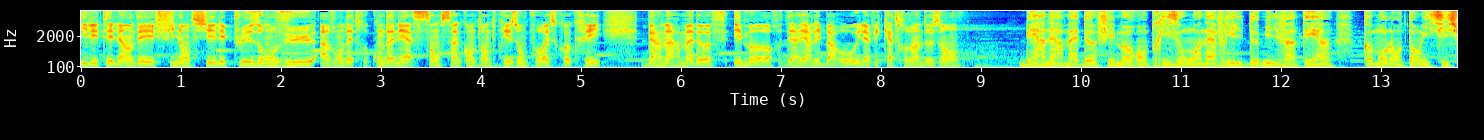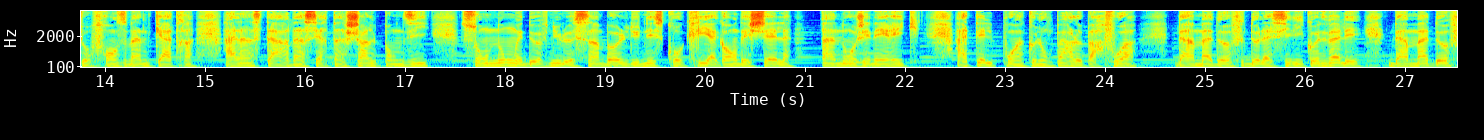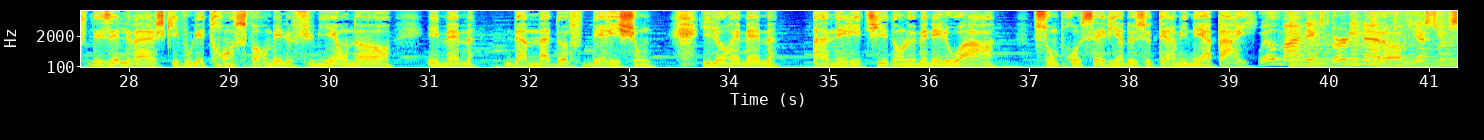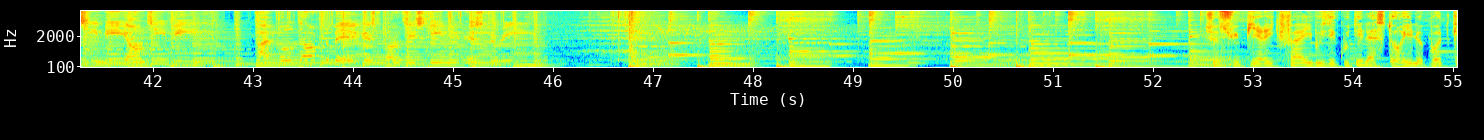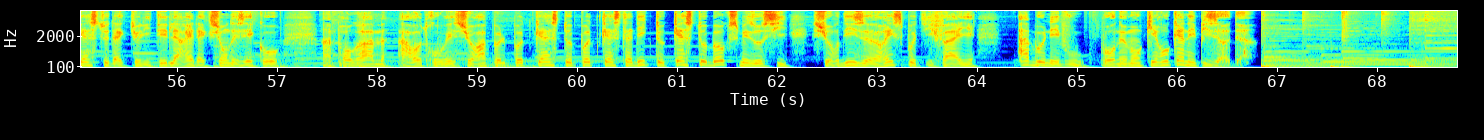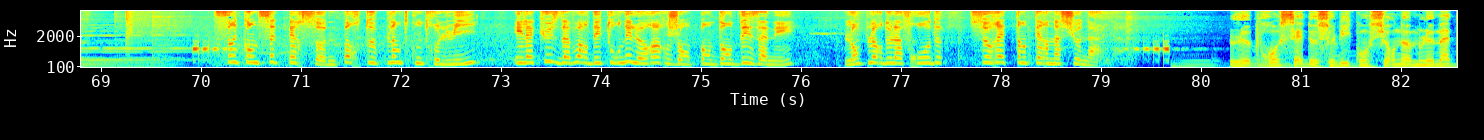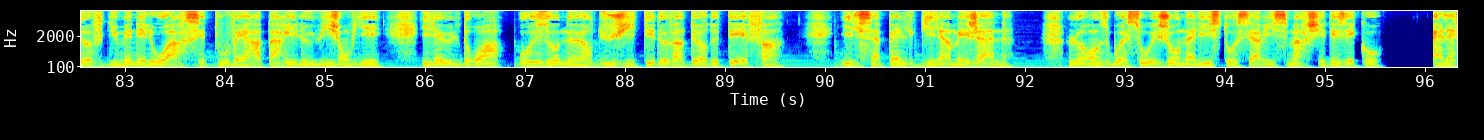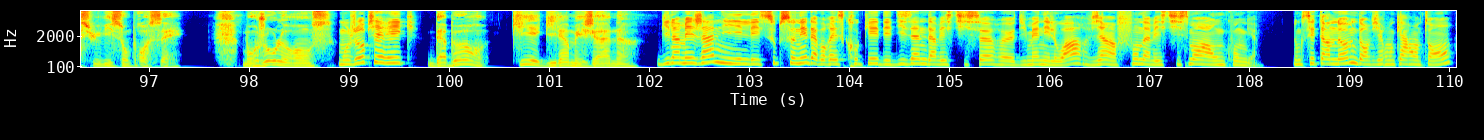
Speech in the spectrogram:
Il était l'un des financiers les plus en vue avant d'être condamné à 150 ans de prison pour escroquerie. Bernard Madoff est mort derrière les barreaux. Il avait 82 ans. Bernard Madoff est mort en prison en avril 2021, comme on l'entend ici sur France 24. À l'instar d'un certain Charles Ponzi, son nom est devenu le symbole d'une escroquerie à grande échelle, un nom générique, à tel point que l'on parle parfois d'un Madoff de la Silicon Valley, d'un Madoff des élevages qui voulait transformer le fumier en or, et même d'un Madoff berrichon. Il aurait même un héritier dans le Maine-et-Loire, son procès vient de se terminer à Paris. Well, my name's Bernie Madoff. Yes, you've seen me on TV. Je suis Pierrick Fay, vous écoutez La Story, le podcast d'actualité de la rédaction des Échos. Un programme à retrouver sur Apple Podcast, Podcast Addict, Castbox, mais aussi sur Deezer et Spotify. Abonnez-vous pour ne manquer aucun épisode. 57 personnes portent plainte contre lui et l'accusent d'avoir détourné leur argent pendant des années. L'ampleur de la fraude serait internationale. Le procès de celui qu'on surnomme le Madoff du Maine-et-Loire s'est ouvert à Paris le 8 janvier. Il a eu le droit aux honneurs du JT de 20h de TF1. Il s'appelle Guilain Méjeanne. Laurence Boisseau est journaliste au service marché des échos. Elle a suivi son procès. Bonjour Laurence. Bonjour Pierrick. D'abord, qui est Guilain Méjeanne Guilain Méjeanne, il est soupçonné d'avoir escroqué des dizaines d'investisseurs euh, du Maine-et-Loire via un fonds d'investissement à Hong Kong. Donc c'est un homme d'environ 40 ans.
